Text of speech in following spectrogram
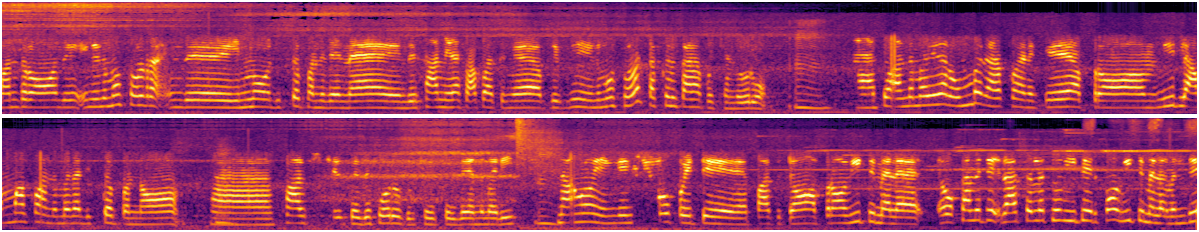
மந்திரம் அது என்னென்னமோ சொல்றேன். இந்த இன்னமும் டிஸ்டர்ப் பண்ணுது என்ன இந்த சாமியெல்லாம் காப்பாத்துங்க அப்படி இப்படின்னு என்னமோ சொல்றேன். டக்குன்னு காண போச்சு அந்த உருவம். ஸோ அந்த மாதிரி தான் ரொம்ப நடக்கும் எனக்கு. அப்புறம் வீட்ல அம்மாக்கும் அந்த மாதிரி தான் டிஸ்டர்ப் பண்ணோம். பிடிச்சி இருக்கிறது போர்வை பிடிச்சி இருக்கிறது அந்த மாதிரி. நாங்களும் எங்கெங்கேயோ போயிட்டு பார்த்துட்டோம். அப்புறம் வீட்டு மேல உட்காந்துட்டு ராத்திரில தூங்கிட்டே இருப்போம். வீட்டு மேல வந்து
